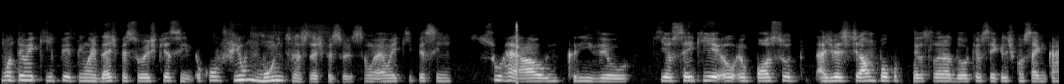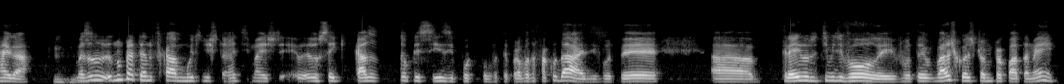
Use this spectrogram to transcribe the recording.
montei uma equipe, tem umas 10 pessoas que, assim, eu confio muito nessas 10 pessoas. São, é uma equipe, assim, surreal, incrível, que eu sei que eu, eu posso, às vezes, tirar um pouco do acelerador, que eu sei que eles conseguem carregar. Uhum. Mas eu, eu, não pretendo ficar muito distante, mas eu, eu, sei que caso eu precise, pô, vou ter prova da faculdade, vou ter uh, treino do time de vôlei, vou ter várias coisas para me preocupar também,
